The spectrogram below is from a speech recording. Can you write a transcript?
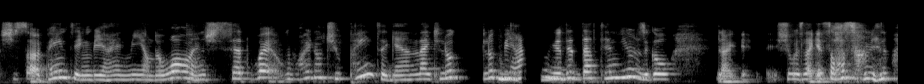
she saw a painting behind me on the wall and she said, well, why don't you paint again? Like, look, look mm-hmm. behind you. You did that 10 years ago. Like, she was like, it's awesome, you know?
